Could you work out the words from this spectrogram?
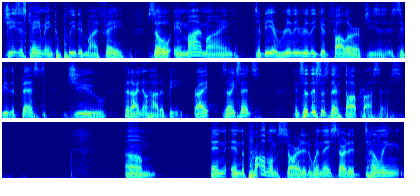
Jesus came and completed my faith. So, in my mind, to be a really, really good follower of Jesus is to be the best Jew that I know how to be, right? Does that make sense? And so this was their thought process. Um, and, and the problem started when they started telling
